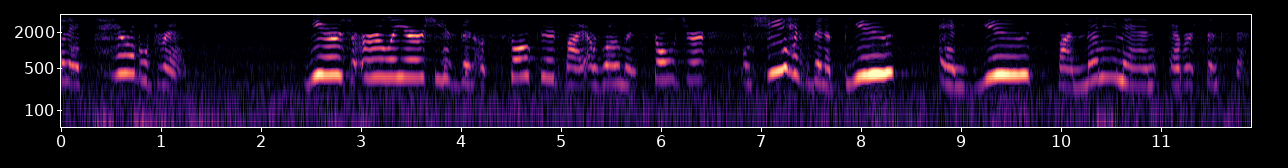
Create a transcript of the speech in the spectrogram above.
in a terrible dread. Years earlier, she has been assaulted by a Roman soldier, and she has been abused and used by many men ever since then.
